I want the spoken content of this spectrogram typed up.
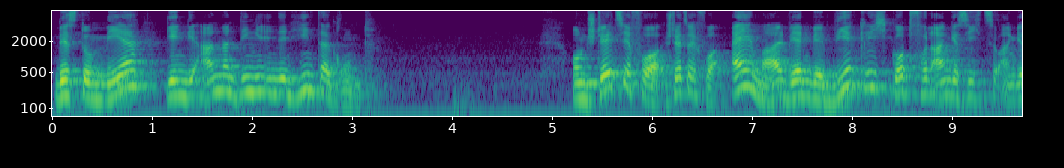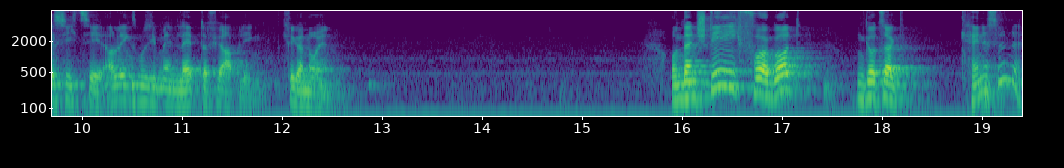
Desto mehr gehen die anderen Dinge in den Hintergrund. Und stellt euch, vor, stellt euch vor, einmal werden wir wirklich Gott von Angesicht zu Angesicht sehen. Allerdings muss ich meinen Leib dafür ablegen. Ich kriege einen neuen. Und dann stehe ich vor Gott und Gott sagt, keine Sünde.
